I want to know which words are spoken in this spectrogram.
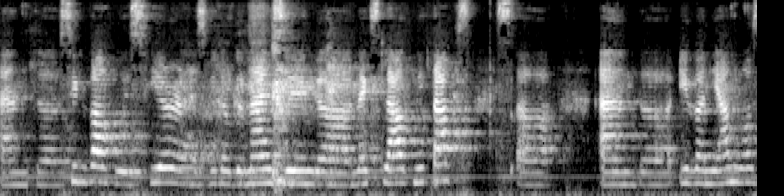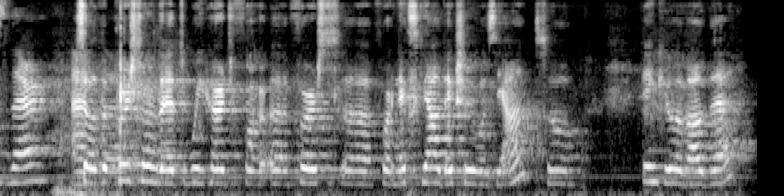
and uh, Silva, who is here, has been organizing uh, Nextcloud meetups, uh, and uh, even Jan was there. So the uh, person that we heard for uh, first uh, for Nextcloud actually was Jan. So thank you about that.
